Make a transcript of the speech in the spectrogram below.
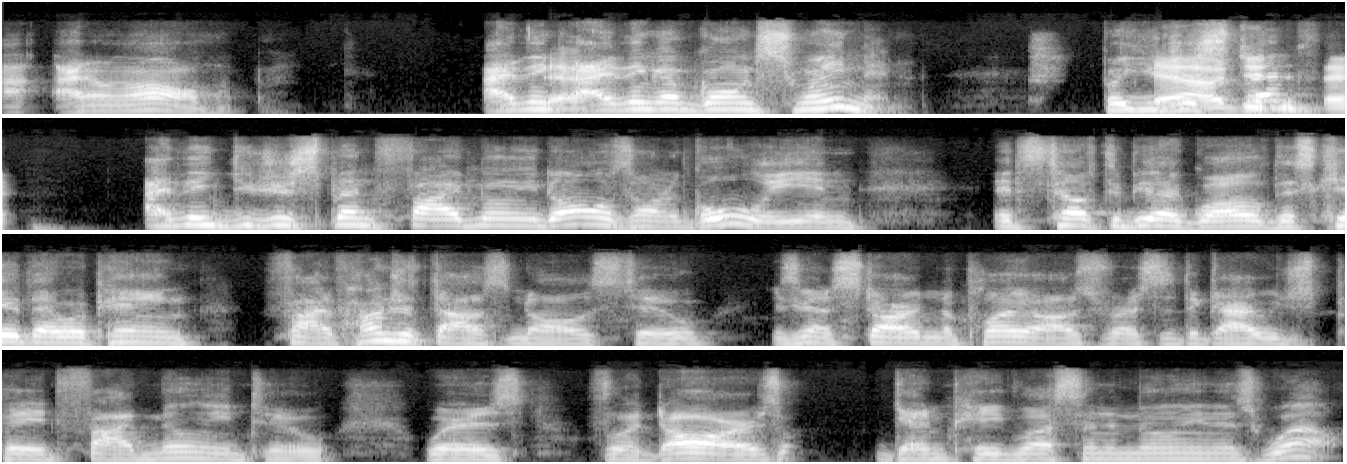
I, I don't know. I think Yeah. I think I'm going Swayman, but you yeah, just spend. I think you just spend five million dollars on a goalie, and it's tough to be like, well, this kid that we're paying five hundred thousand dollars to is going to start in the playoffs versus the guy we just paid five million to, whereas Vladar's getting paid less than a million as well.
